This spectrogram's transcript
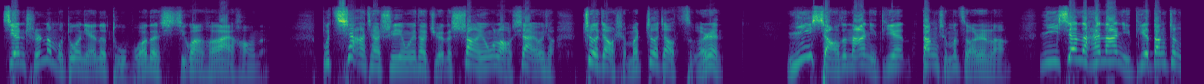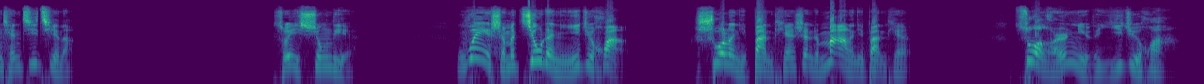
坚持那么多年的赌博的习惯和爱好呢？不恰恰是因为他觉得上有老下有小，这叫什么？这叫责任。你小子拿你爹当什么责任了？你现在还拿你爹当挣钱机器呢。所以兄弟，为什么揪着你一句话，说了你半天，甚至骂了你半天？做儿女的一句话，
